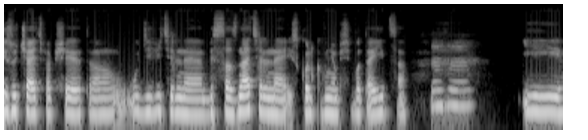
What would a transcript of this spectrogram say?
изучать вообще это удивительное, бессознательное, и сколько в нем всего таится. Мгм. И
